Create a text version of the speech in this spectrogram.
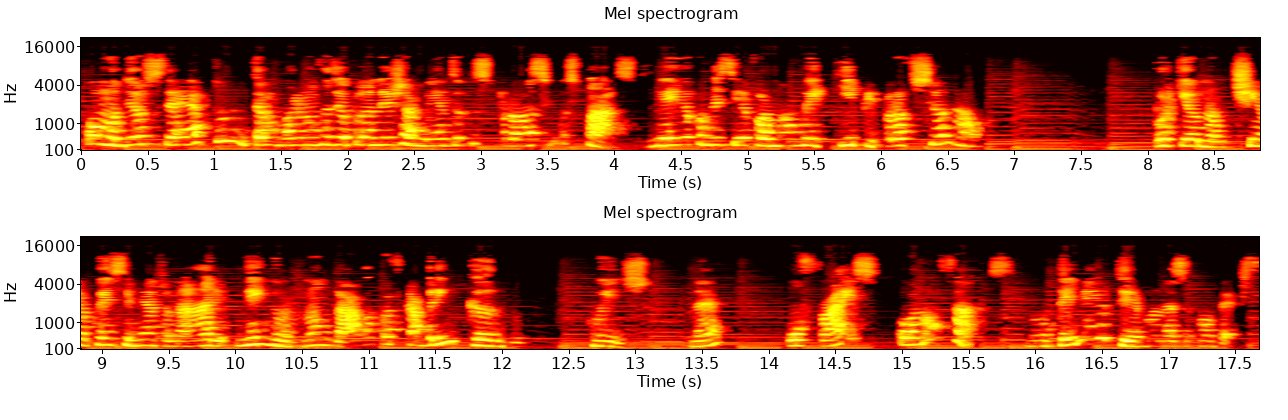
Como deu certo, então agora vamos fazer o planejamento dos próximos passos. E aí eu comecei a formar uma equipe profissional porque eu não tinha conhecimento na área nenhum, não dava para ficar brincando com isso, né? Ou faz ou não faz, não tem meio termo nessa conversa.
